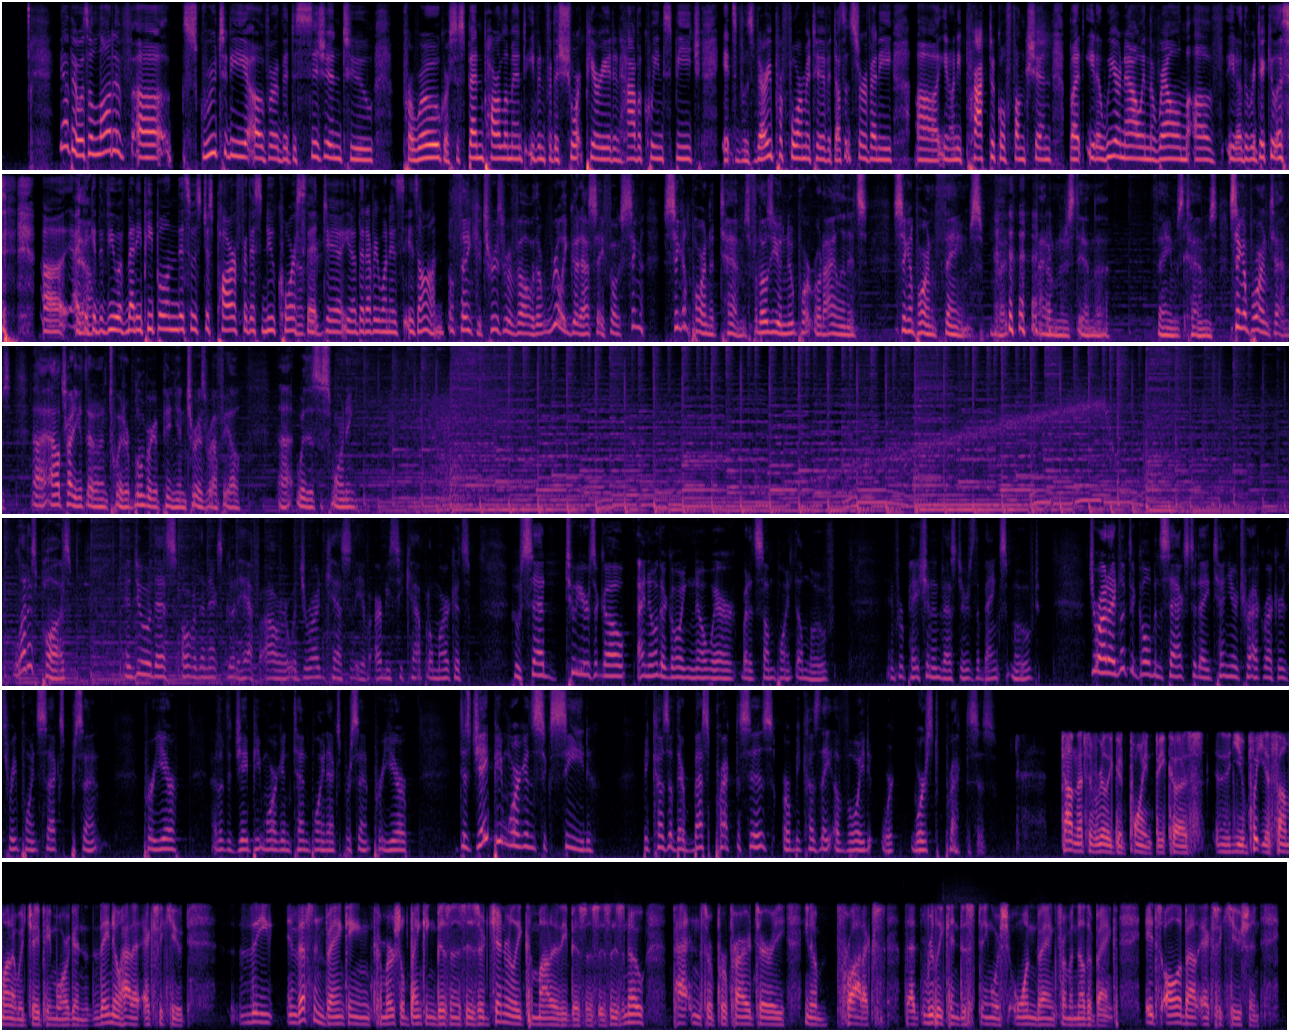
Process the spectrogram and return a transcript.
Yeah, there was a lot of uh, scrutiny over the decision to prorogue or suspend parliament even for this short period and have a queen's speech. It was very performative. It doesn't serve any uh, you know any practical function. But you know we are now in the realm of you know the ridiculous uh, i think in the view of many people and this was just par for this new course that uh, you know that everyone is is on. Well, thank you, Teresa Raphael, with a really good essay, folks. Sing- Singapore and the Thames. For those of you in Newport, Rhode Island, it's Singapore and Thames, but I don't understand the Thames, Thames. Singapore and Thames. Uh, I'll try to get that on Twitter. Bloomberg Opinion, Teresa Raphael uh, with us this morning. Let us pause and do this over the next good half hour with Gerard Cassidy of RBC Capital Markets, who said two years ago, I know they're going nowhere, but at some point they'll move. And for patient investors, the banks moved. Gerard, I looked at Goldman Sachs today, 10 year track record, 3.6% per year. I looked at JP Morgan, 10.x percent per year. Does JP Morgan succeed because of their best practices or because they avoid wor- worst practices? Tom, that's a really good point because you put your thumb on it with JP Morgan. They know how to execute. The investment banking, commercial banking businesses are generally commodity businesses. There's no patents or proprietary, you know, products that really can distinguish one bank from another bank. It's all about execution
